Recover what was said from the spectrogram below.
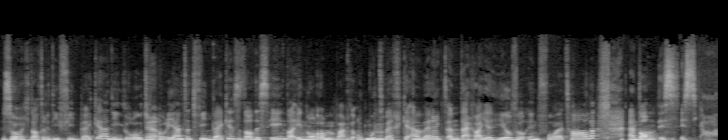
zorg dat er die feedback, hè, die growth-oriented feedback is. Dat is één, dat enorm waar je op moet hm. werken en werkt. En daar ga je heel veel info uithalen. En dan is, is ja,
